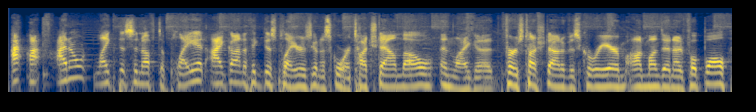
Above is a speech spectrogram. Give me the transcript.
I, I, don't like this enough to play it. I gotta think this player is gonna score a touchdown though, and like a first touchdown of his career on Monday Night Football.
